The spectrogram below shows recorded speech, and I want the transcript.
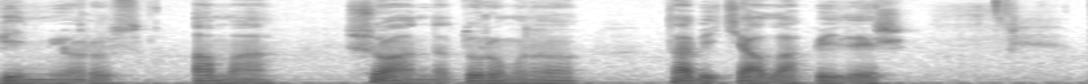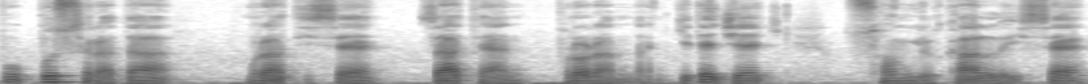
bilmiyoruz ama şu anda durumunu tabii ki Allah bilir. Bu, bu sırada Murat ise zaten programdan gidecek. Songül Karlı ise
